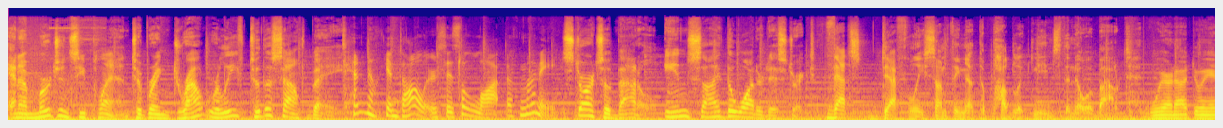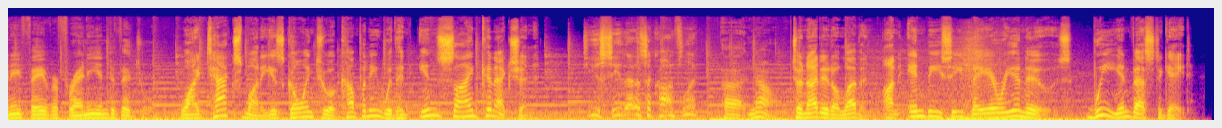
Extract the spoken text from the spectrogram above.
An emergency plan to bring drought relief to the South Bay. $10 million is a lot of money. Starts a battle inside the Water District. That's definitely something that the public needs to know about. We are not doing any favor for any individual. Why tax money is going to a company with an inside connection. Do you see that as a conflict? Uh, no. Tonight at 11 on NBC Bay Area News, we investigate.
